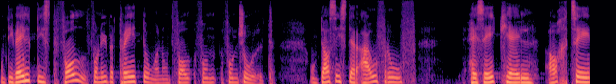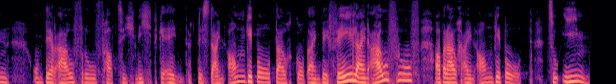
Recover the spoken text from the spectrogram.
Und die Welt ist voll von Übertretungen und voll von, von Schuld. Und das ist der Aufruf Hesekiel 18 und der Aufruf hat sich nicht geändert. Das ist ein Angebot auch Gott, ein Befehl, ein Aufruf, aber auch ein Angebot, zu ihm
